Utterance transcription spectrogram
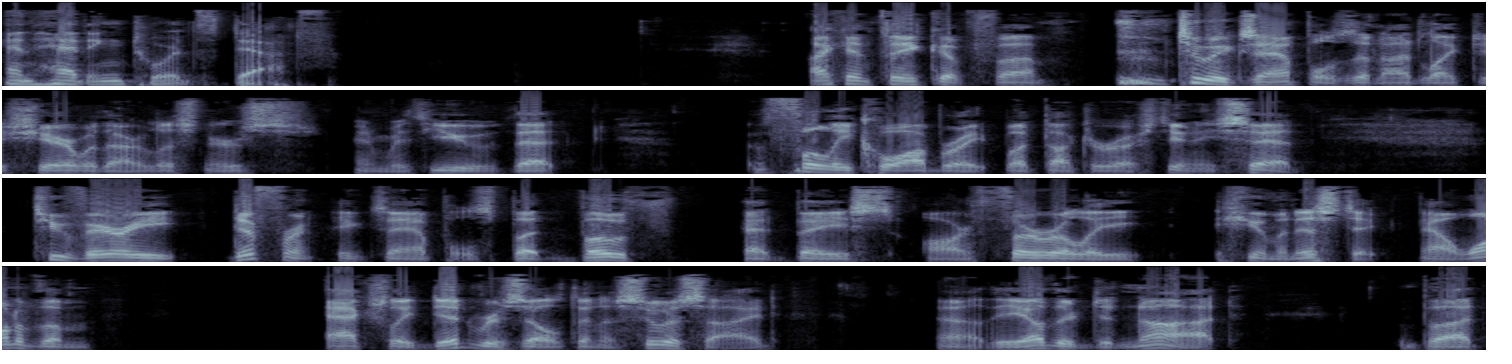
and heading towards death. I can think of uh, two examples that I'd like to share with our listeners and with you that fully corroborate what Dr. Rushdoony said. Two very different examples, but both at base are thoroughly humanistic. Now, one of them actually did result in a suicide. Uh, the other did not. But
